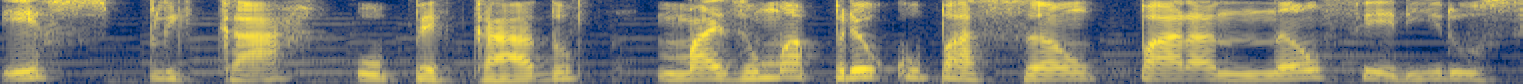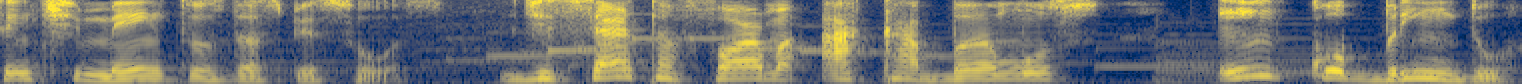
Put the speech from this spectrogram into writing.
explicar o pecado, mas uma preocupação para não ferir os sentimentos das pessoas. De certa forma, acabamos encobrindo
